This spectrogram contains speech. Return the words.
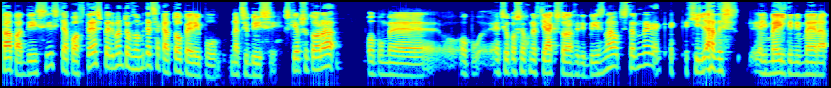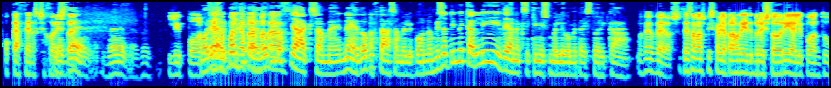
απαντήσεις και από αυτές περιμένουν το 70% περίπου να τσιμπήσει. Σκέψου τώρα όπου, με, όπου έτσι όπως έχουν φτιάξει τώρα αυτή την πίσνα, ότι στέλνουν ε, ε, χιλιάδες email την ημέρα ο καθένας ξεχωριστά. Ε, βέβαια, βέβαια, βέβαια. Λοιπόν, Ωραία, θες να λοιπόν, πούμε κοίτα, λίγα εδώ που το πράγματα... φτιάξαμε, ναι, εδώ που φτάσαμε λοιπόν, νομίζω ότι είναι καλή ιδέα να ξεκινήσουμε λίγο με τα ιστορικά. Βεβαίως. Θες να μας πεις κάποια πράγματα για την προϊστορία λοιπόν του...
